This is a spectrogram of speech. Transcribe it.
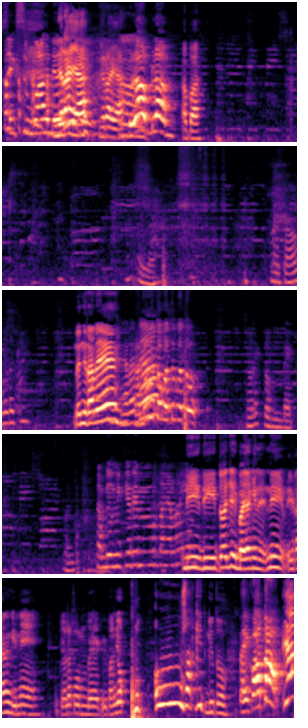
Seksual deh Nyerah ya, nyerah ya. Belum, belum. Apa? Apa ya? nggak tahu lagi Udah nyerah deh. nyerah dah tunggu, tunggu, tunggu. Colek lembek. Sambil mikirin pertanyaan lain Di di itu aja dibayangin ini, ini kan gini. Colek lembek, ditonjok, buk, uh sakit gitu. Tai kotok. Ya,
